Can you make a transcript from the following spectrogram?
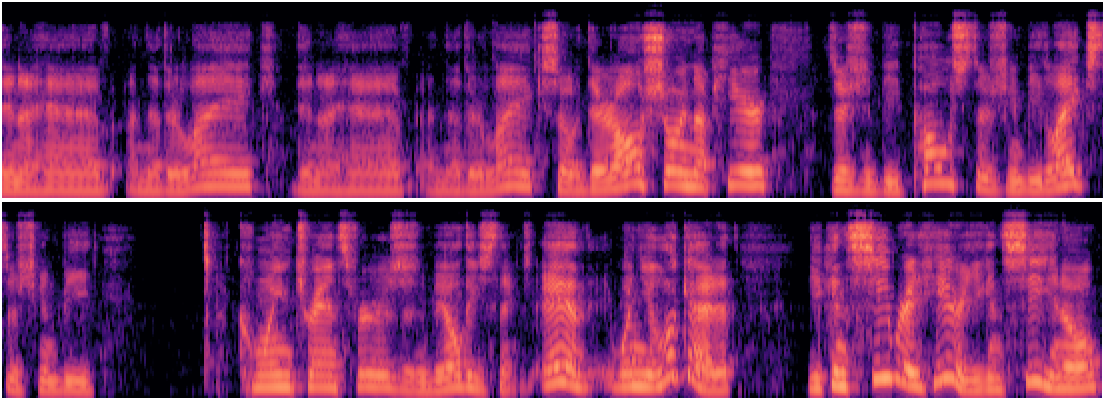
then I have another like then I have another like. So they're all showing up here. There's going to be posts there's going to be likes there's going to be coin transfers there's going to be all these things. And when you look at it you can see right here you can see you know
